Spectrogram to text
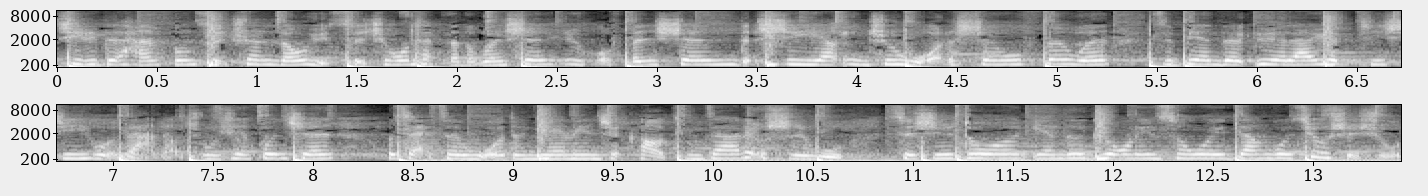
凄厉的寒风刺穿楼宇，刺穿我惨淡的纹身，欲火焚身的夕阳映出我的身无分文，字变得越来越清晰，我大脑出现昏沉，我猜测我的年龄正好停在六十五，四十多年的工龄从未当过救世主，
